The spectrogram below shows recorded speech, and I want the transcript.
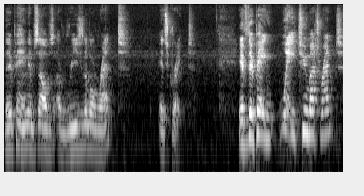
they're paying themselves a reasonable rent, it's great. If they're paying way too much rent,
